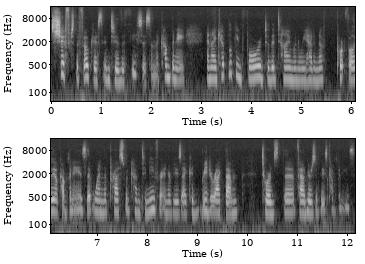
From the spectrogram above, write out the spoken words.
shift the focus into the thesis and the company. And I kept looking forward to the time when we had enough portfolio companies that when the press would come to me for interviews, I could redirect them towards the founders of these companies.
